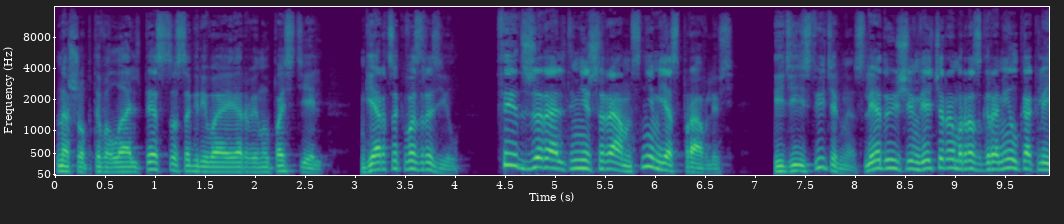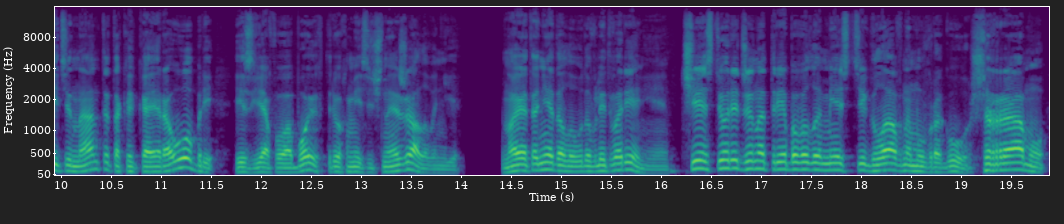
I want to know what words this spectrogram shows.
нашептывала Альтесса, согревая Эрвину постель. Герцог возразил. «Фитджеральд не шрам, с ним я справлюсь». И действительно, следующим вечером разгромил как лейтенанта, так и Кайра Обри, изъяв у обоих трехмесячное жалование. Но это не дало удовлетворения. Честь Ориджина требовала мести главному врагу, Шраму,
